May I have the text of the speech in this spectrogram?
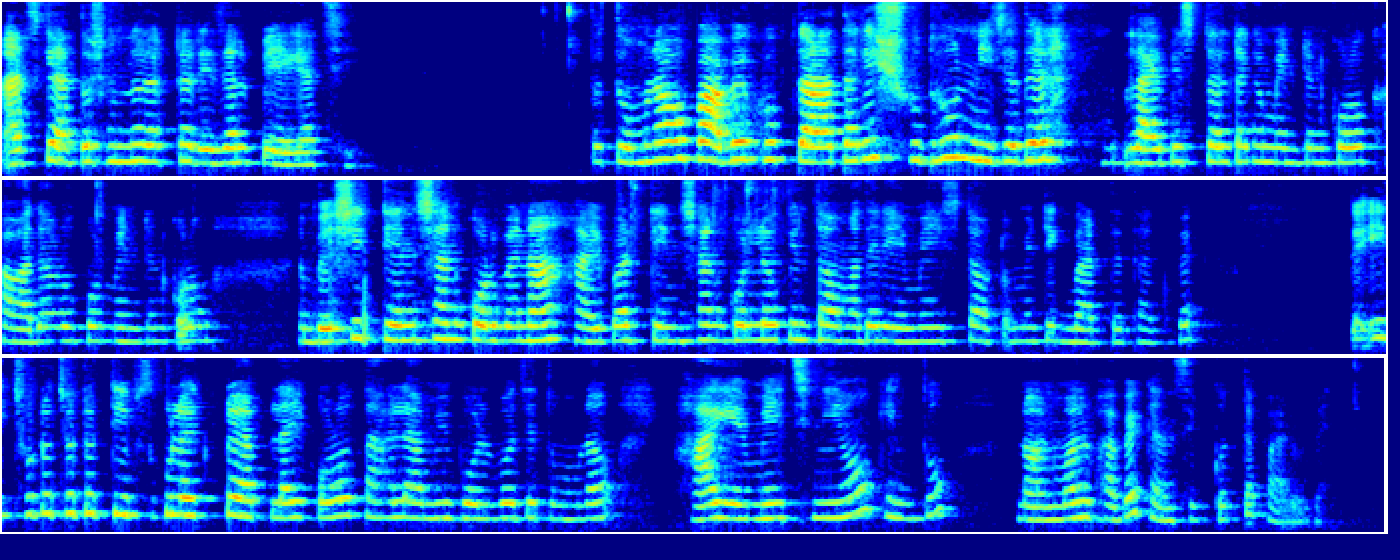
আজকে এত সুন্দর একটা রেজাল্ট পেয়ে গেছি। তো তোমরাও পাবে খুব তাড়াতাড়ি, শুধু নিজেদের লাইফ স্টাইলটাকে মেনটেন করো খাওয়া দাওয়ার উপর মেনটেন করো। বেশি টেনশান করবে না হাইপার টেনশান করলেও কিন্তু আমাদের এমএইচটা অটোমেটিক বাড়তে থাকবে। তো এই ছোট ছোট টিপসগুলো একটু অ্যাপ্লাই করো, তাহলে আমি বলব যে তোমরাও হাই এমএইচ নিয়েও কিন্তু নর্মালভাবে কনসিভ করতে পারবে।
